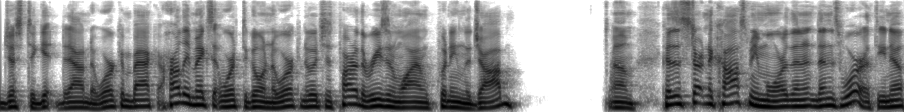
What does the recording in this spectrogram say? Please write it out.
just to get down to work and back. It hardly makes it worth to go into work, which is part of the reason why I'm quitting the job. Um, because it's starting to cost me more than than it's worth, you know.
